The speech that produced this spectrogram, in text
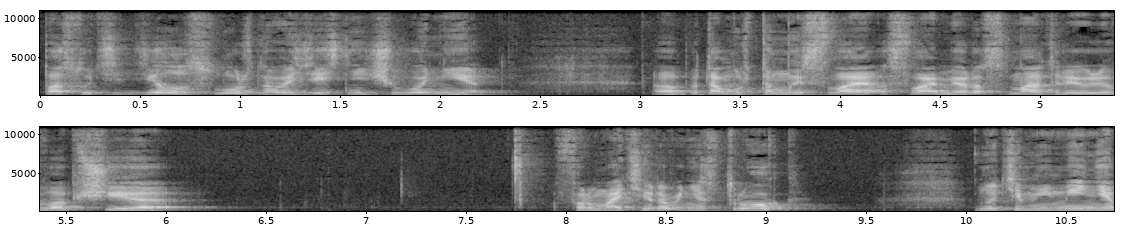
по сути дела сложного здесь ничего нет. А, потому что мы с вами рассматривали вообще форматирование строк, но тем не менее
